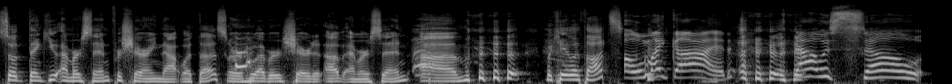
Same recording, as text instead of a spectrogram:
So thank you, Emerson, for sharing that with us, or whoever shared it of Emerson. Um, Michaela, thoughts? Oh my god, that was so.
